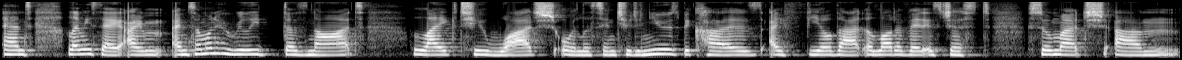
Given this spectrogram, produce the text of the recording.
And let me say, I'm I'm someone who really does not like to watch or listen to the news because I feel that a lot of it is just so much um,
